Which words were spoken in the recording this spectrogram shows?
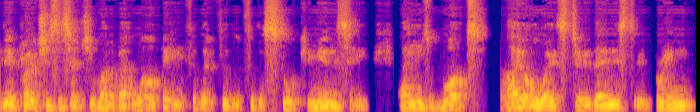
The approach is essentially one about well-being for the for the for the school community. And what I always do then is to bring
